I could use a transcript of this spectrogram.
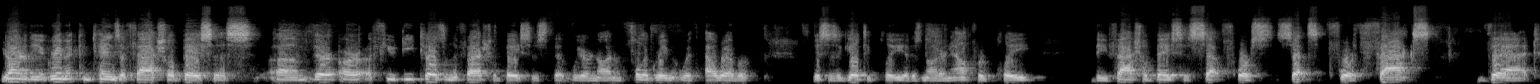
Your Honor, the agreement contains a factual basis. Um, There are a few details in the factual basis that we are not in full agreement with. However, this is a guilty plea. It is not an Alford plea. The factual basis set forth, sets forth facts that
